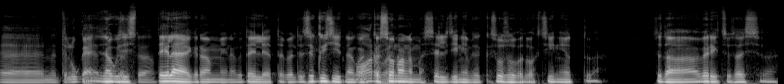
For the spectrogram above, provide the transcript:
äh, nende lugejad. nagu siis ka. Telegrami nagu tellijate pealt ja sa küsid nagu, et kas on olemas sellised inimesed, kes usuvad vaktsiini juttu või? seda veritsuse asja või?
